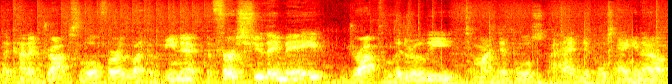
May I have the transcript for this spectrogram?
that kind of drops a little further like a v-neck. The first few they made dropped literally to my nipples. I had nipples hanging out.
